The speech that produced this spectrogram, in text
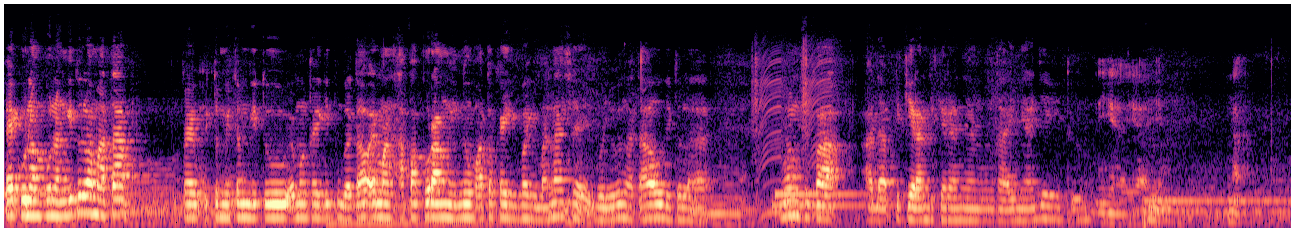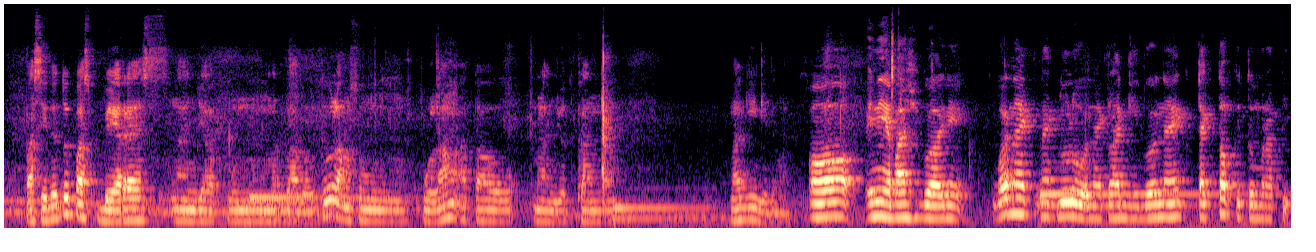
Kayak kunang-kunang gitulah mata. Kayak hitam-hitam gitu emang kayak gitu nggak tahu. Emang apa kurang minum atau kayak gimana gimana saya gue juga nggak tahu gitulah emang suka ada pikiran-pikiran yang kayak ini aja gitu. Iya iya iya. Nah pas itu tuh pas beres nanjak gunung Merbabu itu langsung pulang atau melanjutkan lagi gitu mas? oh ini ya pas gue ini. Gue naik naik dulu naik lagi. Gue naik tektok gitu merapi.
